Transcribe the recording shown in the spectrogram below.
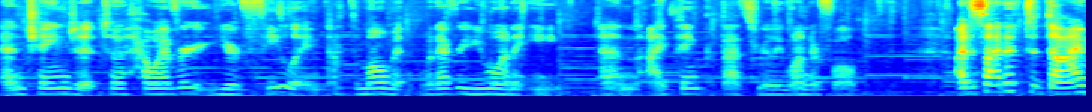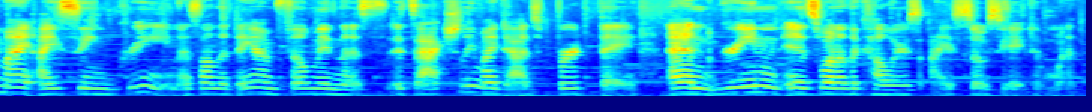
and change it to however you're feeling at the moment, whatever you want to eat, and I think that's really wonderful. I decided to dye my icing green as on the day I'm filming this, it's actually my dad's birthday, and green is one of the colors I associate him with.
